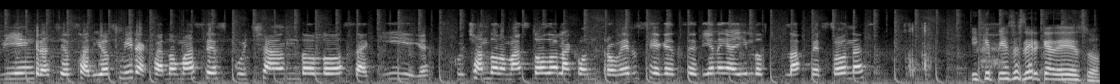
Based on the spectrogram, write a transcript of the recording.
bien, gracias a Dios. Mira, cuando más escuchándolos aquí, escuchando más toda la controversia que se tienen ahí los, las personas. ¿Y qué piensa acerca de eso?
